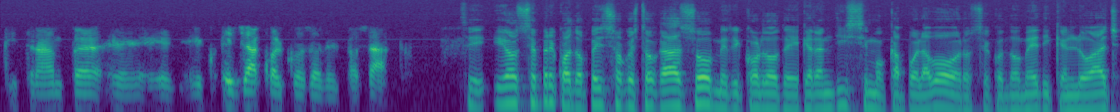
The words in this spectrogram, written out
di Trump eh, è, è già qualcosa del passato. Sì, io sempre quando penso a questo caso mi ricordo del grandissimo capolavoro, secondo me, di Ken Loach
